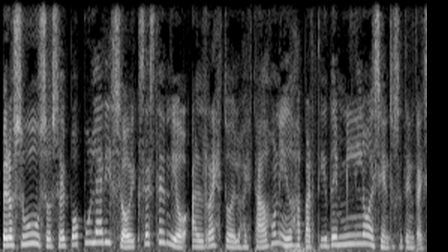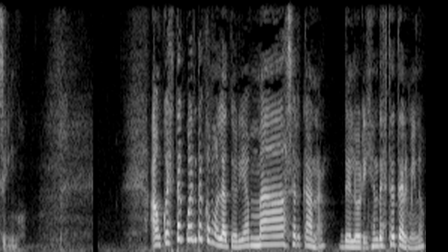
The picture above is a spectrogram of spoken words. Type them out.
pero su uso se popularizó y se extendió al resto de los Estados Unidos a partir de 1975. Aunque esta cuenta como la teoría más cercana del origen de este término,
